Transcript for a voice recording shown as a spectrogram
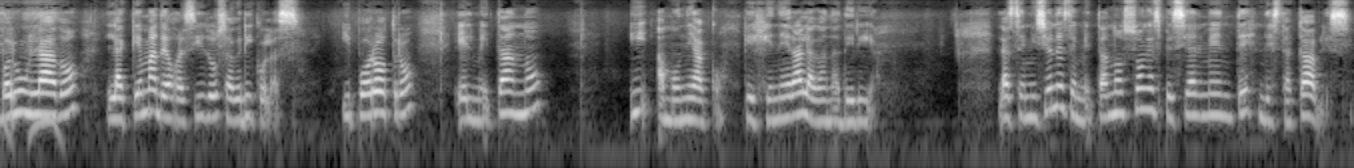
Por un lado, la quema de residuos agrícolas y por otro, el metano y amoníaco que genera la ganadería. Las emisiones de metano son especialmente destacables,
